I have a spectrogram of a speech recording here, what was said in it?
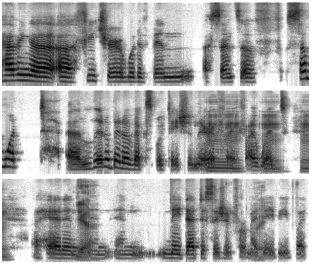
having a, a feature would have been a sense of somewhat a little bit of exploitation there if, if i Mm, went mm, mm. ahead and, Yeah. and and made that decision for my Right. baby. But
